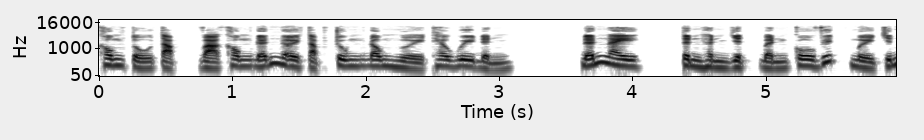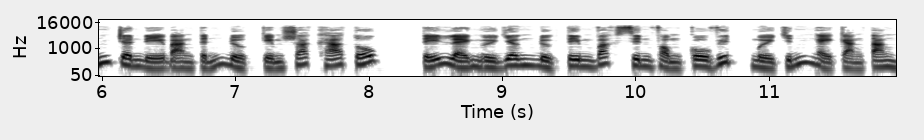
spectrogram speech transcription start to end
không tụ tập và không đến nơi tập trung đông người theo quy định. Đến nay, tình hình dịch bệnh COVID-19 trên địa bàn tỉnh được kiểm soát khá tốt, tỷ lệ người dân được tiêm vaccine phòng COVID-19 ngày càng tăng.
